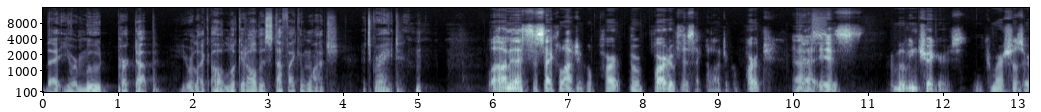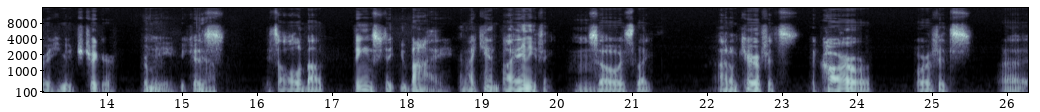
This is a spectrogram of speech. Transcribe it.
that your mood perked up. You were like, "Oh, look at all this stuff I can watch. It's great." Well, I mean that's the psychological part, or part of the psychological part, uh, Yes. is removing triggers. And commercials are a huge trigger for Mm. me because it's all about things that you buy, and I can't buy anything. Mm. So it's like, I don't care if it's a car or, or if it's uh,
